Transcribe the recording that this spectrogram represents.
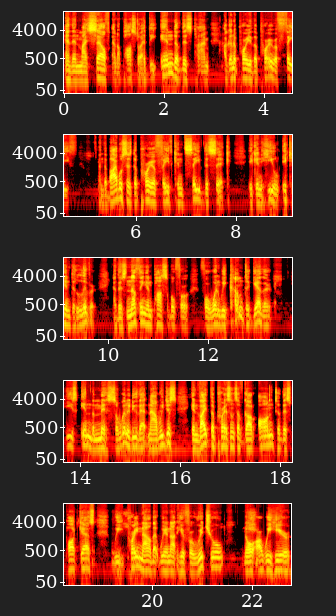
and then myself and Apostle at the end of this time are going to pray the prayer of faith. And the Bible says the prayer of faith can save the sick it can heal, it can deliver. And there's nothing impossible for for when we come together He's in the midst. So we're going to do that now. We just invite the presence of God on to this podcast. We pray now that we're not here for ritual nor are we here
